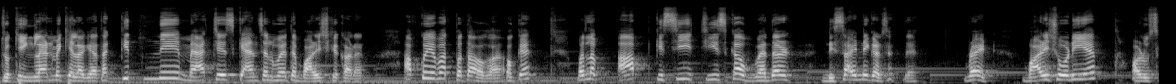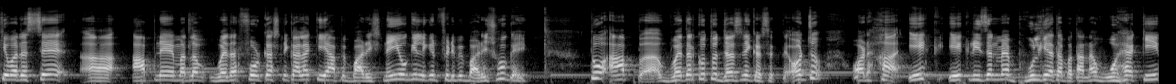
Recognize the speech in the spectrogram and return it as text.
जो कि इंग्लैंड में खेला गया था कितने मैचेस कैंसिल हुए थे बारिश के कारण। आपको ये बात पता होगा ओके मतलब आप किसी चीज़ का वेदर डिसाइड नहीं कर सकते राइट right. बारिश हो रही है और उसकी वजह से आ, आपने मतलब वेदर फोरकास्ट निकाला कि यहाँ पे बारिश नहीं होगी लेकिन फिर भी बारिश हो गई। तो आप वेदर को तो जज नहीं कर सकते। और जो और हाँ एक एक रीज़न मैं भूल गया था बताना वो है कि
